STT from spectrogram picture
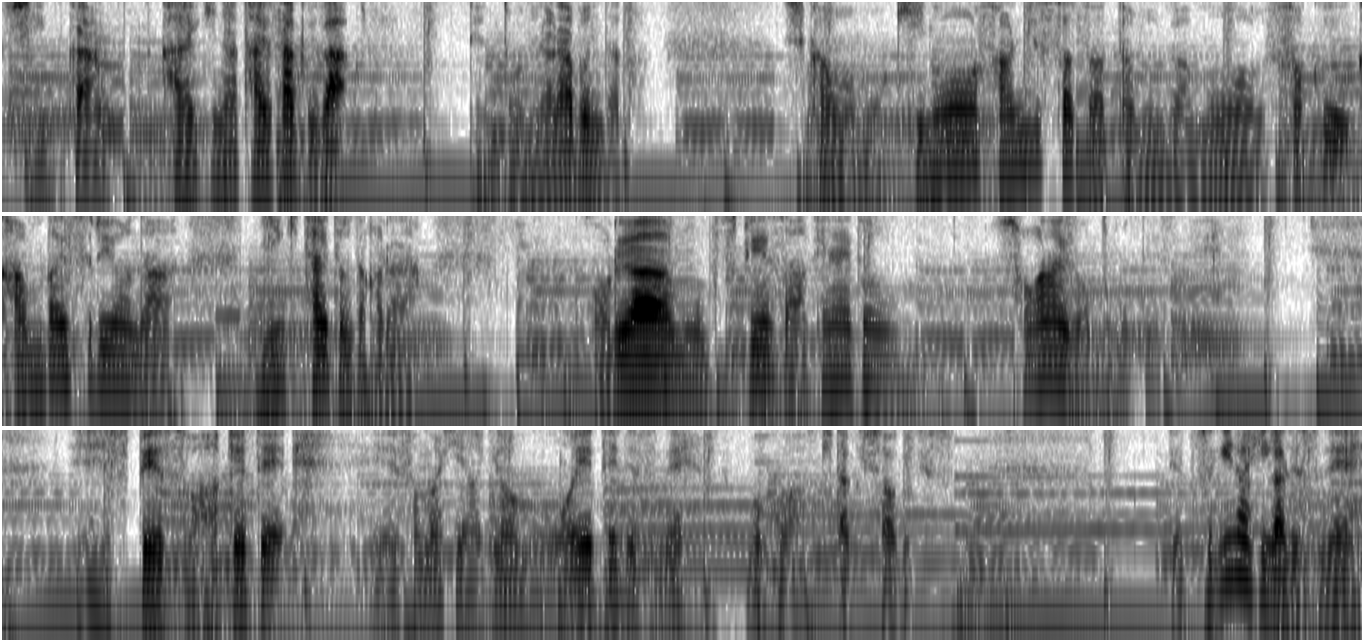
新刊過激な対策が店頭に並ぶんだと。しかももう昨日30冊あった分がもう即完売するような人気タイトルだからこれはもうスペースを空けないとしょうがないぞと思ってですね、えー、スペースを空けて、えー、その日は業務を終えてですね僕は帰宅したわけです。で次の日がですね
